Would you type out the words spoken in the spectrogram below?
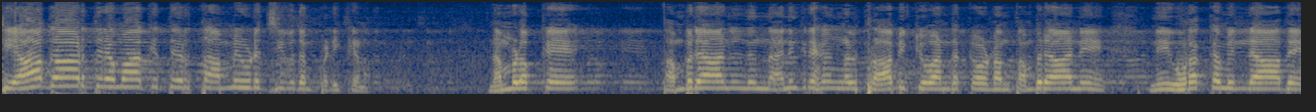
ത്യാഗാർദ്രമാക്കി തീർത്ത അമ്മയുടെ ജീവിതം പഠിക്കണം. നമ്മളൊക്കെ തമ്പുരാനിൽ നിന്ന് അനുഗ്രഹങ്ങൾ പ്രാപിക്കുവാൻ തക്കവണ്ണം തമ്പുരാനെ നീ ഉറക്കമില്ലാതെ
